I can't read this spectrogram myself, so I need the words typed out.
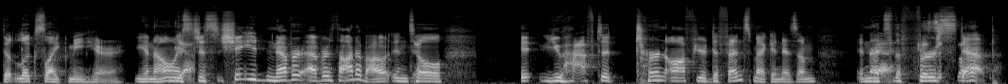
that looks like me here. You know, it's Yeah. just shit you'd never ever thought about until it. You have to turn off your defense mechanism, and that's Yeah, the first it's like- step.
